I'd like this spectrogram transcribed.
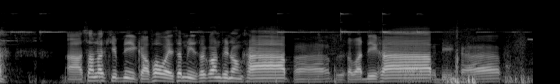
อ่าสำหรับคลิปนี้ก็พอไว้สำนีสักก่อนพี่น้องครับครับ สวัสดีครับ สวัสดีครับ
